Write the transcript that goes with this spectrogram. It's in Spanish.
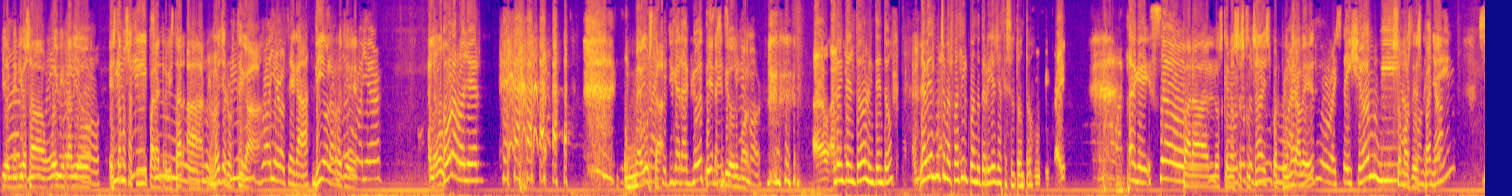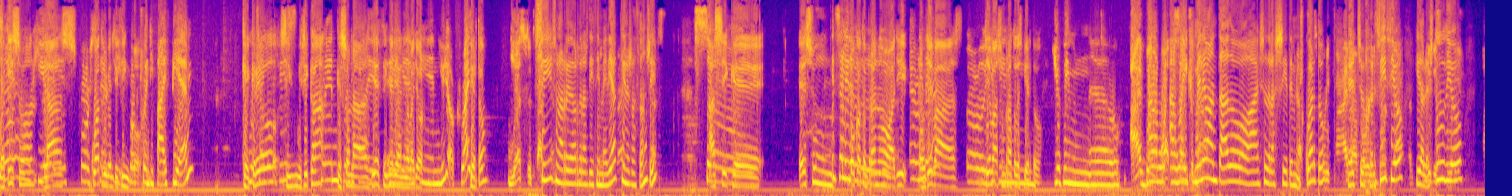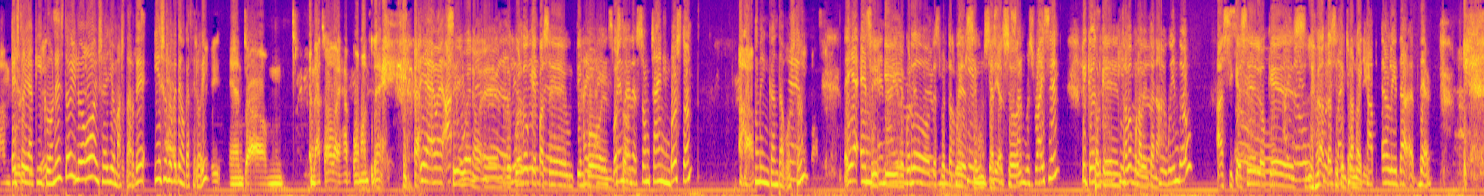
bienvenidos a Wavy Radio. Estamos aquí para entrevistar a Roger Ortega. Roger Ortega. Di hola, Roger. Roger. Hello. Hola, Roger. Me gusta. Tiene sentido del humor. Lo intento, lo intento. La vida es mucho más fácil cuando te ríes y haces el tonto. Okay, so Para los que nos escucháis por primera vez, somos de España, Spain. Y aquí So son las is 4 y 25. 4:25 p.m. que creo significa que son las 10 y media en 10:25 Nueva York? ¿cierto? Sí, son alrededor de las diez y media. Tienes razón, sí. Así que es un poco temprano allí. ¿O llevas, llevas un rato despierto? You've been uh, awa- awake. Me he levantado a eso de las 7 menos cuarto. He hecho ejercicio, he ido al estudio. Estoy aquí con esto y luego ensayo más tarde. Y eso es lo que tengo que hacer hoy. And and that's all I have going on today. Yeah, well, I- Sí, I bueno, eh, recuerdo que bit, pasé uh, un tiempo I- I en Boston. uh, some time in Boston. uh-huh. Me encanta Boston. Yeah, and, Sí, and y I recuerdo despertarme según salía el sol, sun was rising, because porque entraba came por la ventana. Así que sé lo que es levantarse temprano allí.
